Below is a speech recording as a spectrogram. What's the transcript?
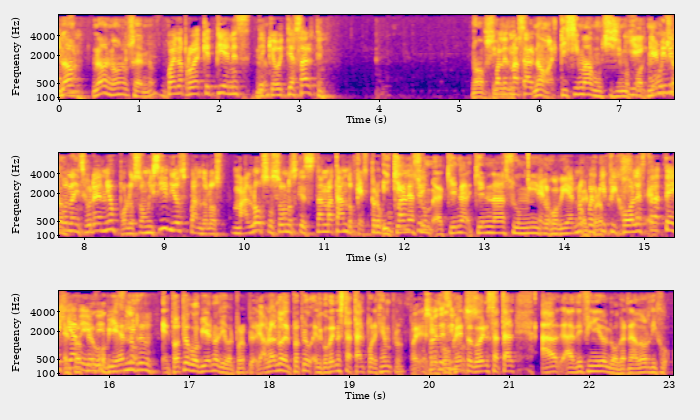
No, no, no, o sea, no. ¿Cuál es la probabilidad que tienes de que hoy te asalten? No, sí, ¿Cuál es más alta? No, altísima, muchísimo. ¿Y por en qué medimos la inseguridad? Por los homicidios, cuando los malosos son los que se están matando, que es ¿Y preocupante. quién, asum- a quién, ha- quién ha asumido? El gobierno fue el que fijó la estrategia el, propio de gobierno, decir- el propio gobierno, digo, el propio, hablando del propio, el gobierno estatal, por ejemplo, Pues en decimos- concreto el gobierno estatal ha, ha definido, el gobernador dijo,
